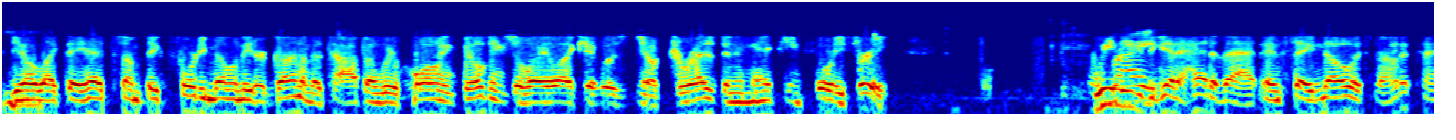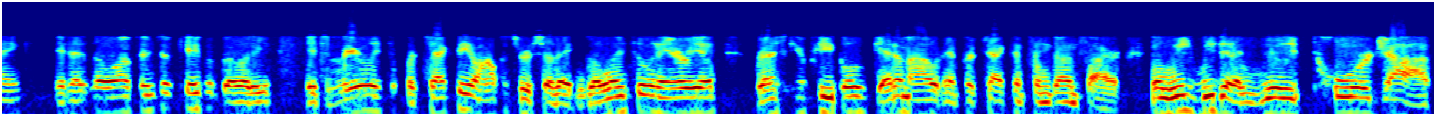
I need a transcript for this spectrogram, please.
You know, like they had some big 40 millimeter gun on the top, and we were blowing buildings away like it was, you know, Dresden in 1943. We right. needed to get ahead of that and say, no, it's not a tank. It has no offensive capability. It's merely to protect the officers so they can go into an area, rescue people, get them out, and protect them from gunfire. But we, we did a really poor job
